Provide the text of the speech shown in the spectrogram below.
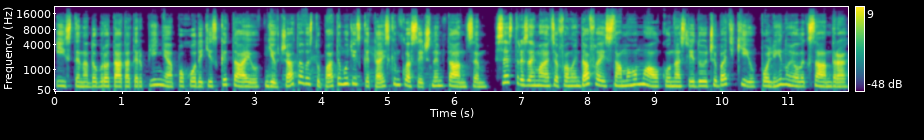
істина, доброта та терпіння, походить із Китаю. Дівчата виступатимуть із китайським класичним танцем. Сестри займаються Фалунь-Дафа із самого малку, наслідуючи батьків Поліну і Олександра.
